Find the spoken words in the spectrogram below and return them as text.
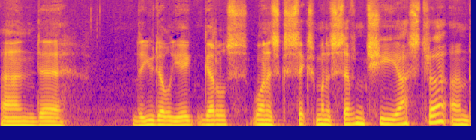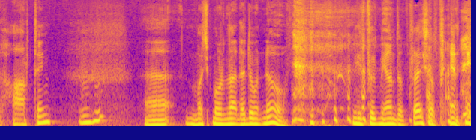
And uh, the UWA girls, one is six, one is seven. Chiastra and Harting. hmm Uh, much more than that, I don't know. you put me under pressure, Penny.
